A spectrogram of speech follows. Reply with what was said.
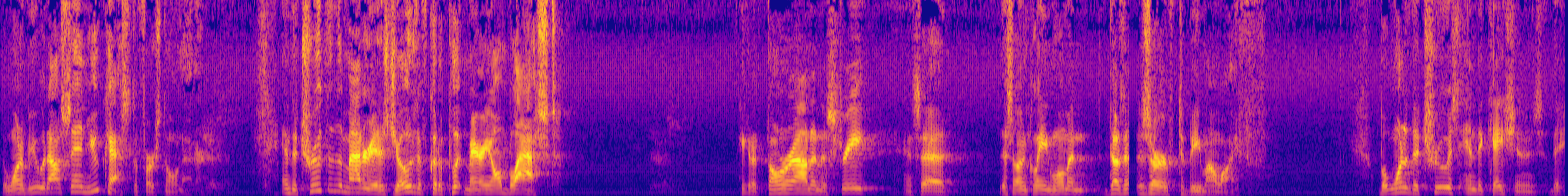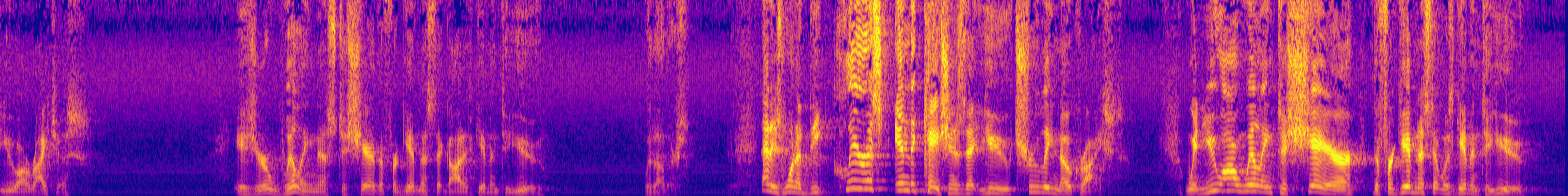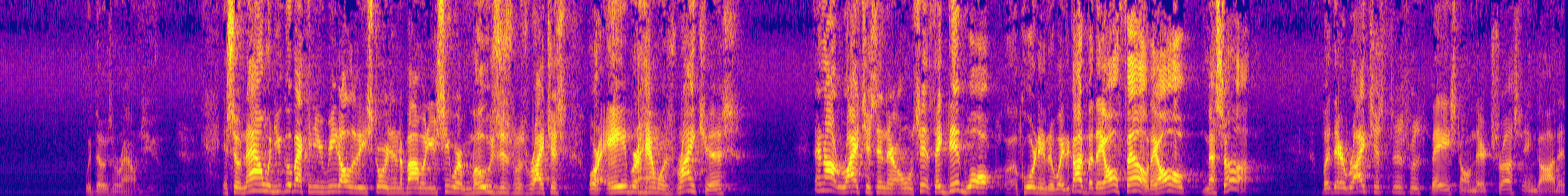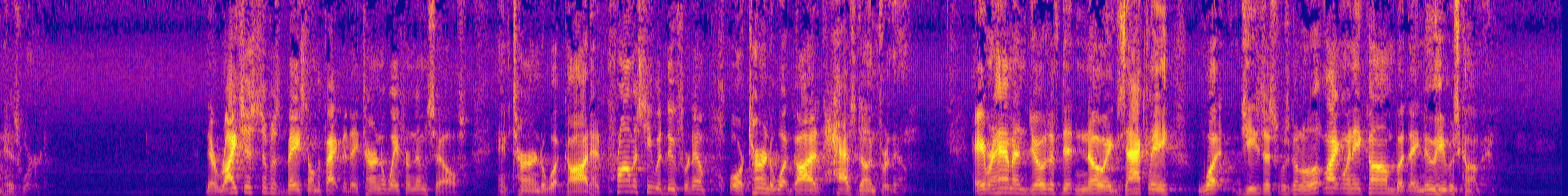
The one of you without sin, you cast the first stone at her. And the truth of the matter is, Joseph could have put Mary on blast. He could have thrown her out in the street and said, This unclean woman doesn't deserve to be my wife. But one of the truest indications that you are righteous is your willingness to share the forgiveness that God has given to you with others. That is one of the clearest indications that you truly know Christ. When you are willing to share the forgiveness that was given to you with those around you. And so now, when you go back and you read all of these stories in the Bible and you see where Moses was righteous or Abraham was righteous, they're not righteous in their own sense. They did walk according to the way of God, but they all fell. They all mess up. But their righteousness was based on their trust in God and His Word. Their righteousness was based on the fact that they turned away from themselves and turned to what God had promised He would do for them or turned to what God has done for them. Abraham and Joseph didn't know exactly what Jesus was going to look like when he come, but they knew he was coming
